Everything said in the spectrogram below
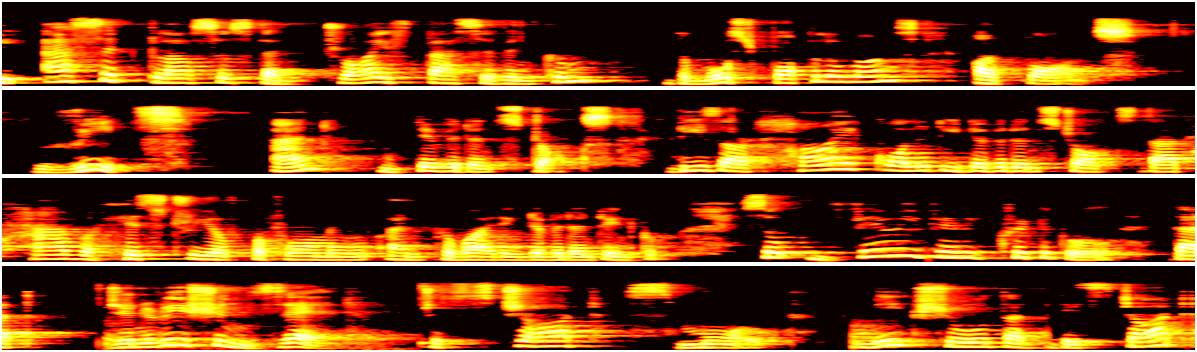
The asset classes that drive passive income, the most popular ones are bonds, REITs, and dividend stocks. These are high quality dividend stocks that have a history of performing and providing dividend income. So, very, very critical that Generation Z should start small make sure that they start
